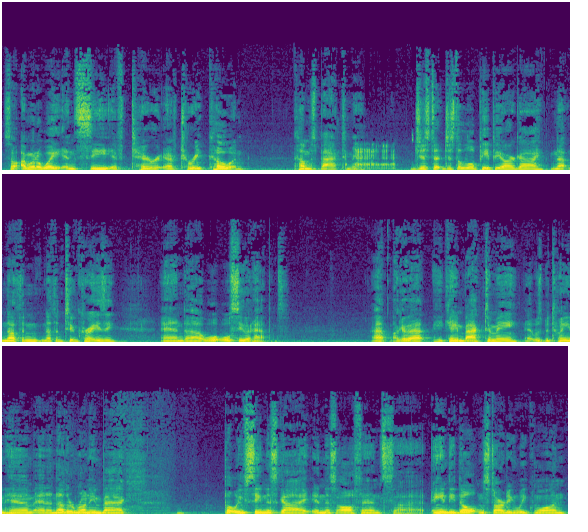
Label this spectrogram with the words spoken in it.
So I'm going to wait and see if, Ter- if Tarik Cohen comes back to me. Just a, just a little PPR guy, not, nothing nothing too crazy, and uh, we'll we'll see what happens. Ah, look at that. He came back to me. It was between him and another running back. But we've seen this guy in this offense. Uh, Andy Dalton starting week one.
